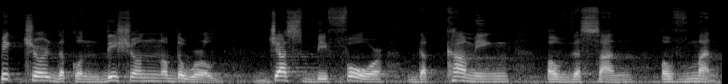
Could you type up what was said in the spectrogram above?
picture the condition of the world just before the coming of the Son of Man.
